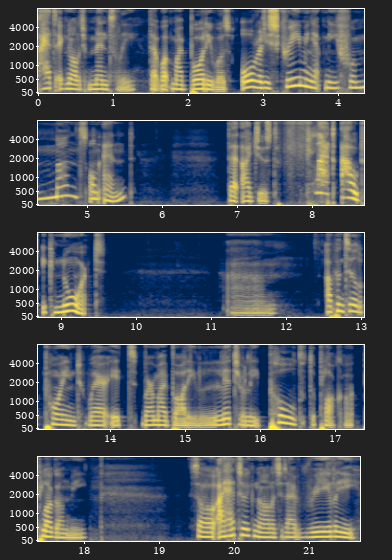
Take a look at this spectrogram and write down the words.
I had to acknowledge mentally that what my body was already screaming at me for months on end, that I just flat out ignored. Um, up until the point where it where my body literally pulled the plug on, plug on me. So I had to acknowledge that I really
